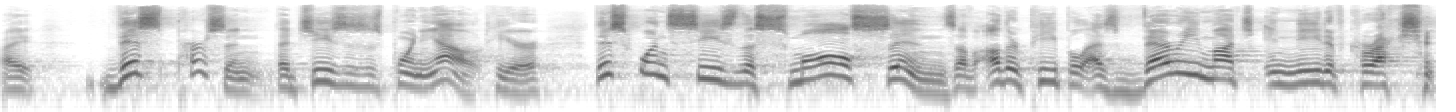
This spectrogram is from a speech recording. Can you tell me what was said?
right? This person that Jesus is pointing out here, this one sees the small sins of other people as very much in need of correction,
